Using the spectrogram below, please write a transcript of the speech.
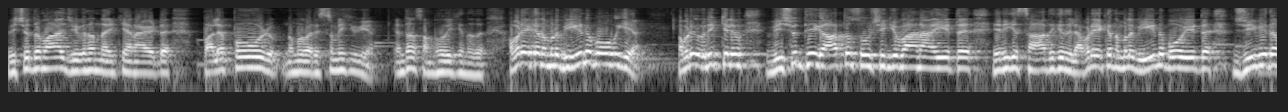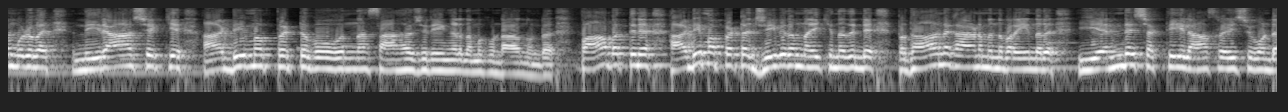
വിശുദ്ധമായ ജീവിതം നയിക്കാനായിട്ട് പലപ്പോഴും നമ്മൾ പരിശ്രമിക്കുകയാണ്. എന്താ സംഭവിക്കുന്നത്? അവിടെയൊക്കെ നമ്മൾ വീണു പോവുകയാണ് അവിടെ ഒരിക്കലും വിശുദ്ധി കാത്തു സൂക്ഷിക്കുവാനായിട്ട് എനിക്ക് സാധിക്കുന്നില്ല. അവിടെയൊക്കെ നമ്മൾ വീണ് പോയിട്ട് ജീവിതം മുഴുവൻ നിരാശയ്ക്ക് അടിമപ്പെട്ടു പോകുന്ന സാഹചര്യങ്ങൾ നമുക്കുണ്ടാകുന്നുണ്ട്. പാപത്തിന് അടിമപ്പെട്ട ജീവിതം നയിക്കുന്നതിന്റെ പ്രധാന കാരണം എന്ന് പറയുന്നത് എന്റെ ശക്തിയിൽ ആശ്രയിച്ചുകൊണ്ട്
